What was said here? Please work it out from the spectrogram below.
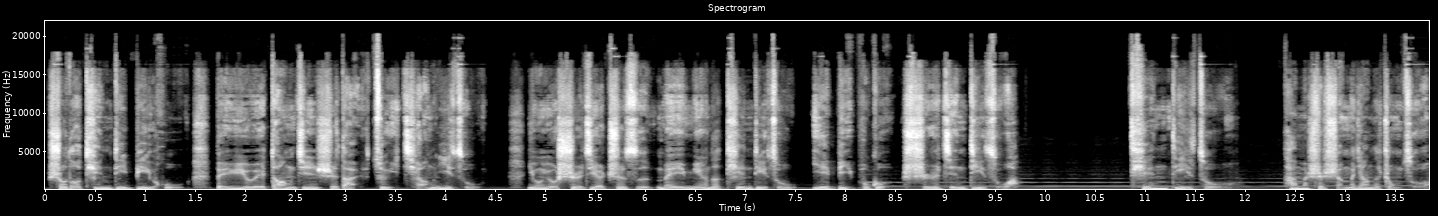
受到天地庇护，被誉为当今时代最强一族。拥有世界之子美名的天地族也比不过时间地族啊！天地族，他们是什么样的种族？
